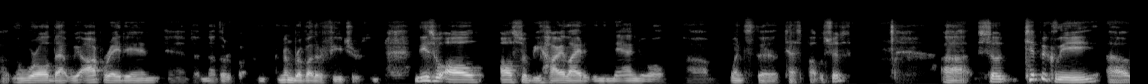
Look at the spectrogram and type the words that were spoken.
uh, the world that we operate in, and another a number of other features. And these will all also be highlighted in the manual um, once the test publishes. Uh, so typically, uh,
